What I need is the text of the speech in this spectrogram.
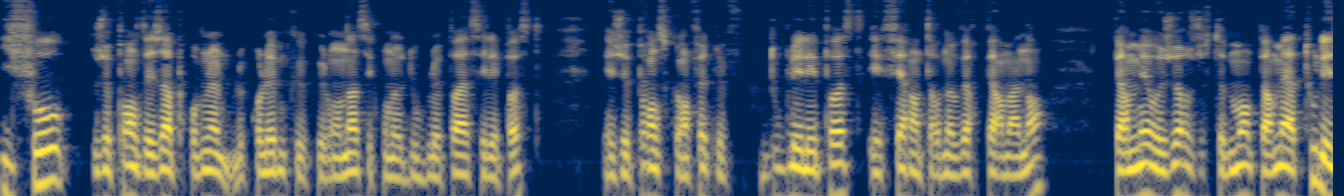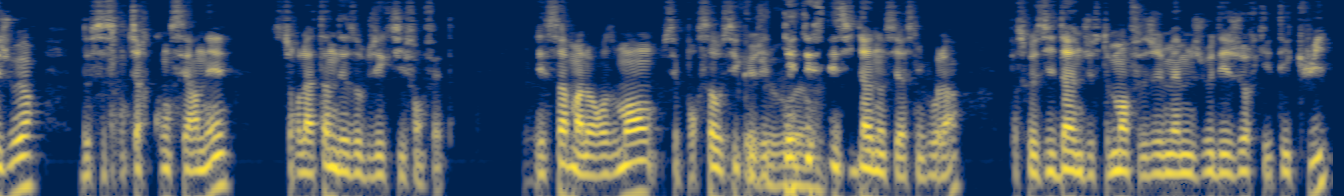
il faut, je pense déjà, le problème, le problème que, que l'on a, c'est qu'on ne double pas assez les postes. Et je pense qu'en fait, le, doubler les postes et faire un turnover permanent permet aux joueurs, justement, permet à tous les joueurs de se sentir concernés sur l'atteinte des objectifs, en fait. Mmh. Et ça, malheureusement, c'est pour ça aussi que j'ai détesté Zidane aussi à ce niveau-là. Parce que Zidane, justement, faisait même jouer des joueurs qui étaient cuits.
